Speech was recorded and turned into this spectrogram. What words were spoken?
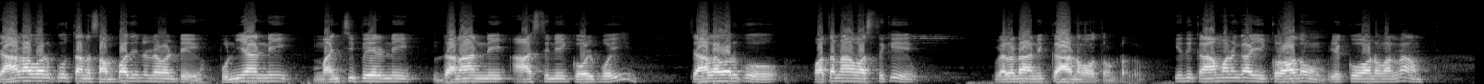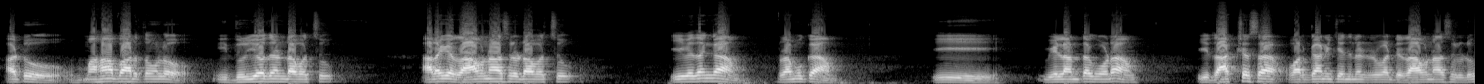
చాలా వరకు తను సంపాదించినటువంటి పుణ్యాన్ని మంచి పేరుని ధనాన్ని ఆస్తిని కోల్పోయి చాలా వరకు పతనావస్థకి వెళ్ళడానికి కారణమవుతుంటుంది. ఇది కామన్గా ఈ క్రోధం ఎక్కువ అవడం వల్ల అటు మహాభారతంలో ఈ దుర్యోధనుడు అవ్వచ్చు అలాగే రావణాసురుడు అవ్వచ్చు ఈ విధంగా ప్రముఖ ఈ వీళ్ళంతా కూడా ఈ రాక్షస వర్గానికి చెందినటువంటి రావణాసురుడు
